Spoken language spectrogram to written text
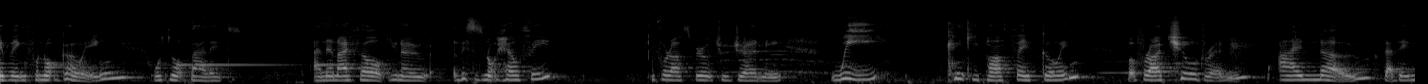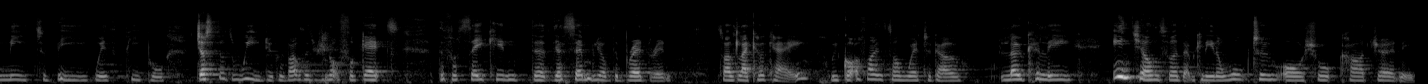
giving for not going was not valid. And then I felt, you know, this is not healthy for our spiritual journey. We can keep our faith going, but for our children, I know that they need to be with people, just as we do, because the Bible says we should not forget the forsaking the, the assembly of the brethren. So I was like, okay, we've got to find somewhere to go locally in Chelmsford that we can either walk to or short car journey.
